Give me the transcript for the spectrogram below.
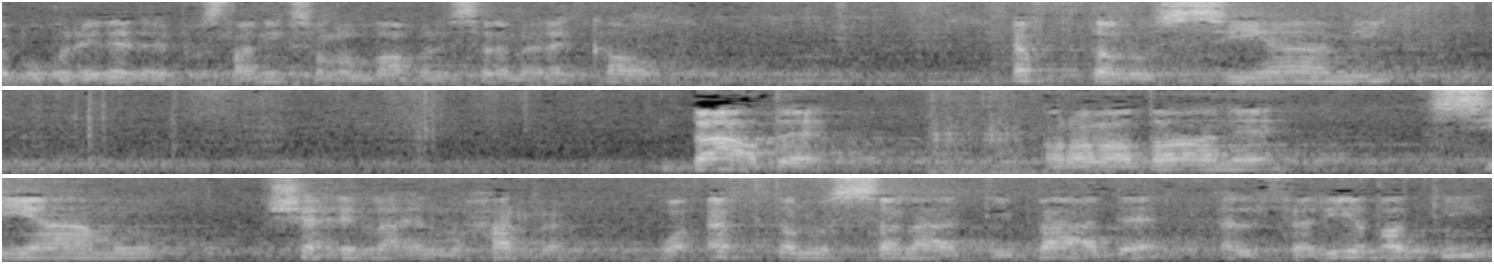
Ebu Hureyre, da je poslanik sallallahu alaihi sallam rekao Eftalu sijami ba'de Ramadane sijamu šehri Allahi al-Muharram wa eftalu salati ba'de al-faridati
